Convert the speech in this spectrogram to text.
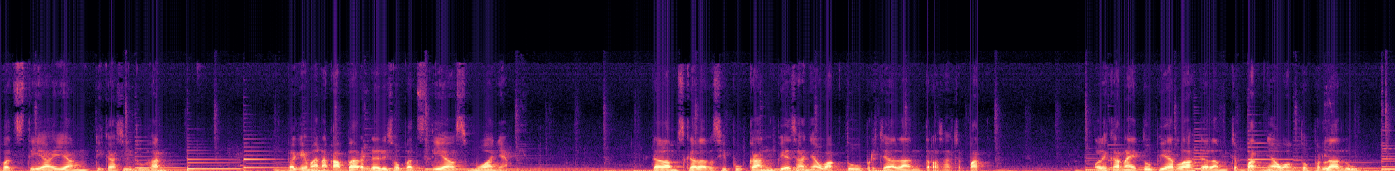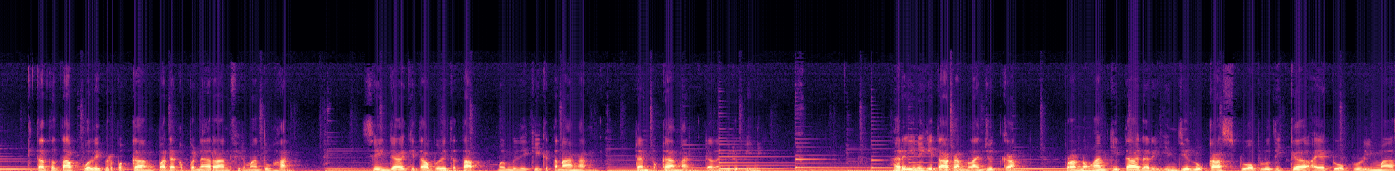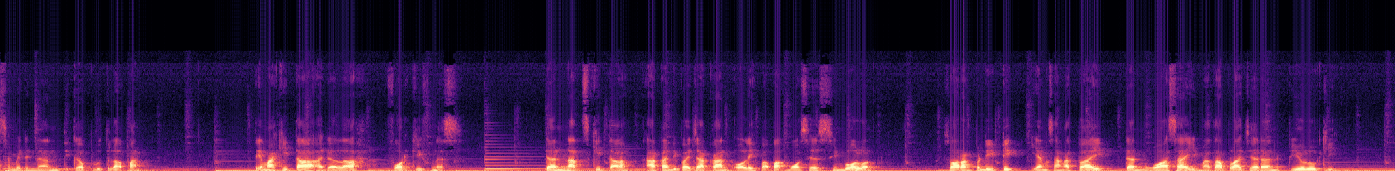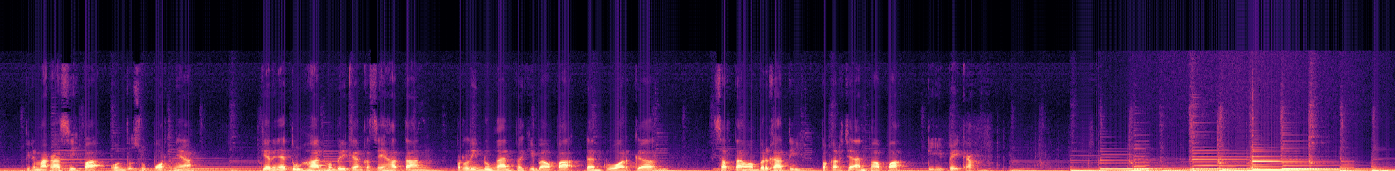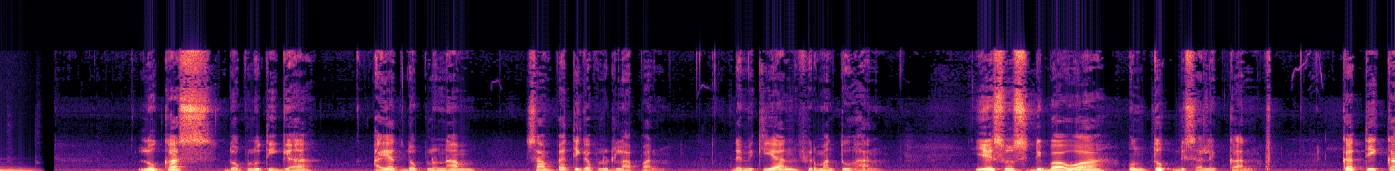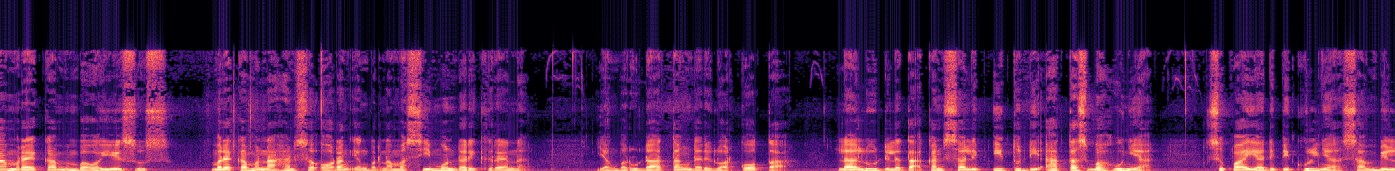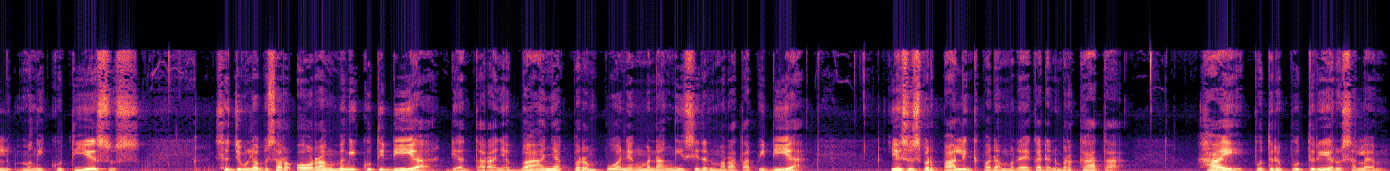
sobat setia yang dikasih Tuhan. Bagaimana kabar dari sobat setia semuanya? Dalam segala kesibukan, biasanya waktu berjalan terasa cepat. Oleh karena itu, biarlah dalam cepatnya waktu berlalu, kita tetap boleh berpegang pada kebenaran firman Tuhan, sehingga kita boleh tetap memiliki ketenangan dan pegangan dalam hidup ini. Hari ini kita akan melanjutkan perenungan kita dari Injil Lukas 23 ayat 25 sampai dengan 38. Tema kita adalah forgiveness. Dan nats kita akan dibacakan oleh Bapak Moses Simbolon, seorang pendidik yang sangat baik dan menguasai mata pelajaran biologi. Terima kasih Pak untuk supportnya. Kiranya Tuhan memberikan kesehatan, perlindungan bagi Bapak dan keluarga, serta memberkati pekerjaan Bapak di IPK. Lukas 23 ayat 26 sampai 38. Demikian firman Tuhan. Yesus dibawa untuk disalibkan. Ketika mereka membawa Yesus, mereka menahan seorang yang bernama Simon dari Kirene yang baru datang dari luar kota. Lalu diletakkan salib itu di atas bahunya supaya dipikulnya sambil mengikuti Yesus. Sejumlah besar orang mengikuti dia, di antaranya banyak perempuan yang menangisi dan meratapi dia. Yesus berpaling kepada mereka dan berkata, Hai putri-putri Yerusalem,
